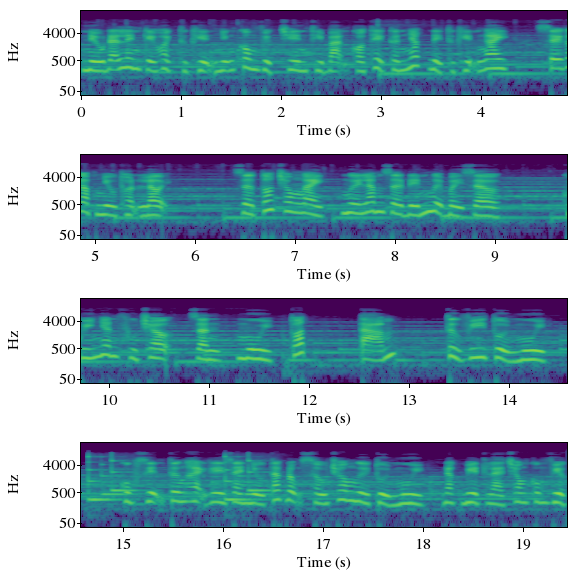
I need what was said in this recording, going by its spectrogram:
nếu đã lên kế hoạch thực hiện những công việc trên thì bạn có thể cân nhắc để thực hiện ngay, sẽ gặp nhiều thuận lợi. Giờ tốt trong ngày, 15 giờ đến 17 giờ. Quý nhân phù trợ, dần, mùi, tuất. 8. Tử vi tuổi mùi, Cục diện tương hại gây ra nhiều tác động xấu cho người tuổi mùi, đặc biệt là trong công việc.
